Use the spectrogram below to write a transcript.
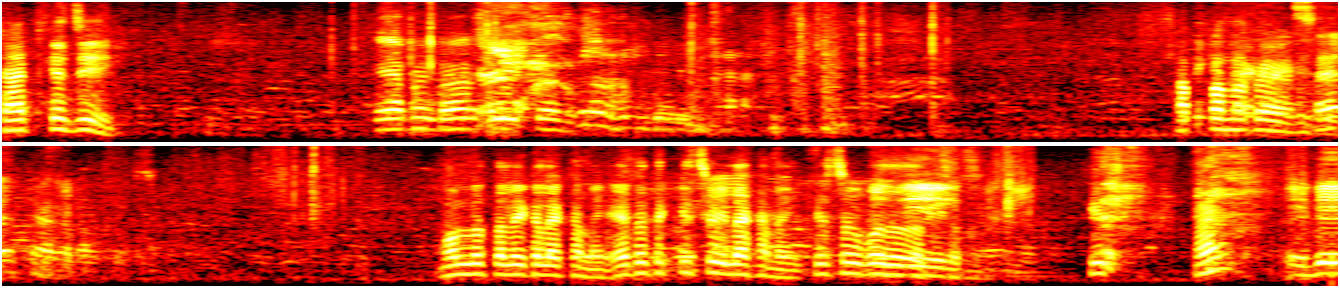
ষাট কেজি। ছাপ্পান্ন টাকা মূল্য তালিকা লেখা নেই। এটাতে কিছুই লেখা নেই। কিছু বোঝা যাচ্ছে না। হ্যাঁ? এটা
